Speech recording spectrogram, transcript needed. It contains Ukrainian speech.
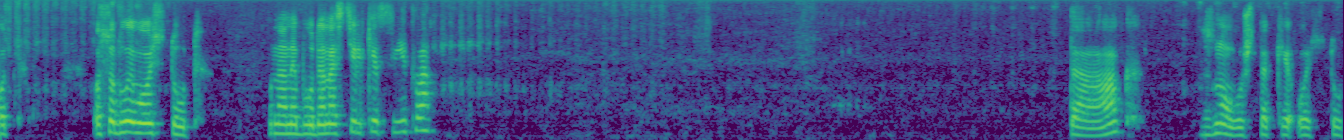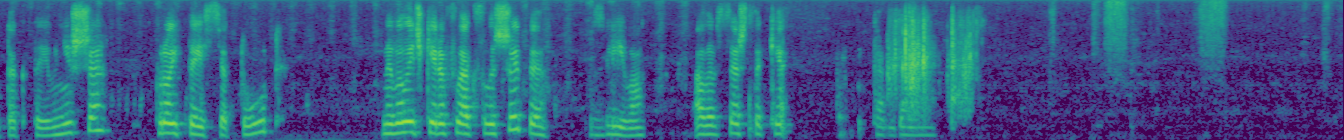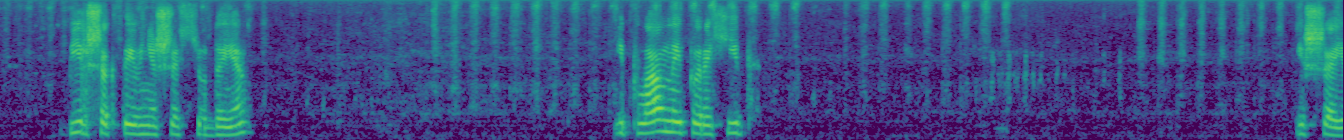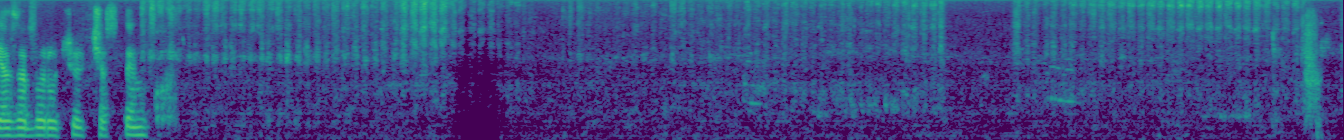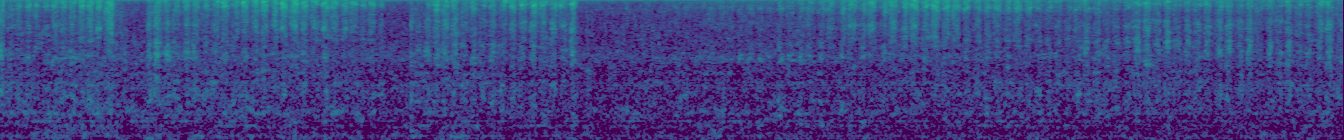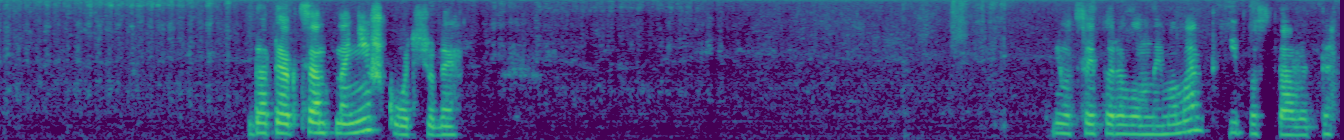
От, особливо ось тут. Вона не буде настільки світла. Так, знову ж таки, ось тут активніше. Пройтися тут. Невеличкий рефлекс лишити зліва, але все ж таки так. Більш активніше сюди. І плавний перехід. І ще я заберу цю частинку. Дати акцент на ніжку от сюди. І оцей переломний момент і поставити.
